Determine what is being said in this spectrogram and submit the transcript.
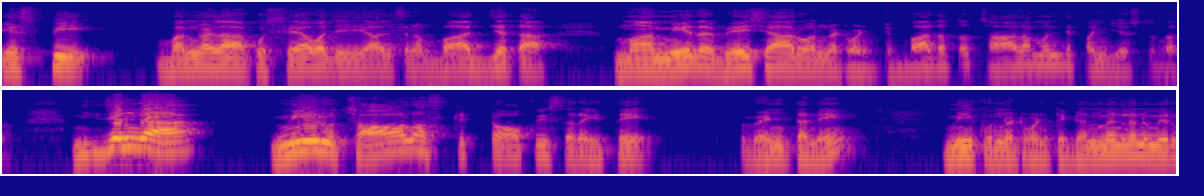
ఎస్పి బంగళాకు సేవ చేయాల్సిన బాధ్యత మా మీద వేశారు అన్నటువంటి బాధతో చాలామంది పనిచేస్తున్నారు. నిజంగా మీరు చాలా స్ట్రిక్ట్ ఆఫీసర్ అయితే వెంటనే మీకున్నటువంటి గన్మెన్లను మీరు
